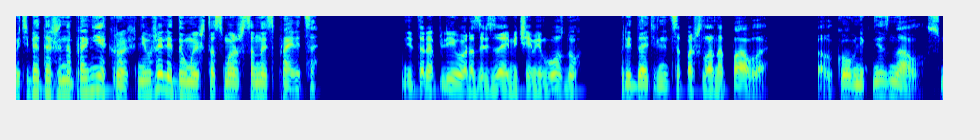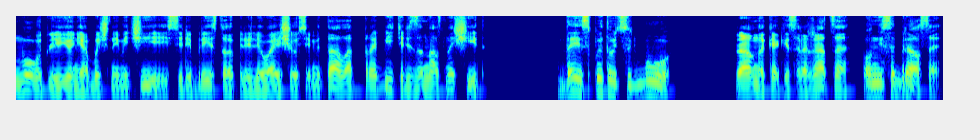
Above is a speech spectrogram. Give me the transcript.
У тебя даже на броне кровь. Неужели думаешь, что сможешь со мной справиться?» Неторопливо разрезая мечами воздух, предательница пошла на Павла. Полковник не знал, смогут ли ее необычные мечи из серебристого переливающегося металла пробить резонансный щит. Да и испытывать судьбу, равно как и сражаться, он не собирался.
